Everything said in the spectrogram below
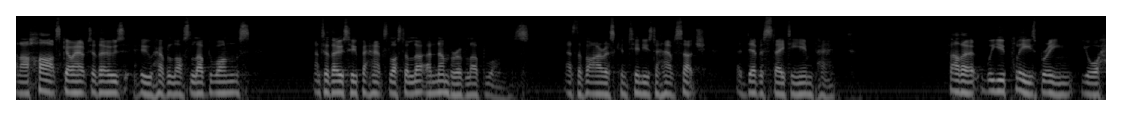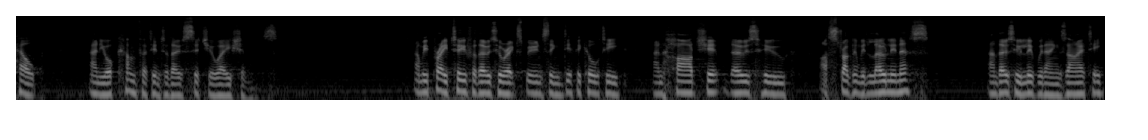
And our hearts go out to those who have lost loved ones and to those who perhaps lost a, lo- a number of loved ones as the virus continues to have such a devastating impact. Father, will you please bring your help and your comfort into those situations? And we pray too for those who are experiencing difficulty and hardship, those who are struggling with loneliness, and those who live with anxiety,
